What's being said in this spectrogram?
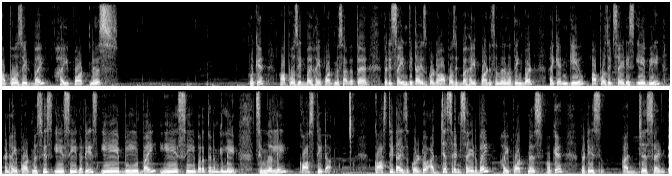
opposite by hypotenuse okay opposite by hypotenuse ಆಗುತ್ತೆ that is sine theta is to opposite by hypotenuse ಅಂದ್ರೆ nothing but I can give opposite side is A B and hypotenuse is A C that is A B by A C ಬರುತ್ತೆ ನಮ್ಗೆ ಇಲ್ಲಿ. Similarly cos theta cos theta is equal to adjacent side by hypotenuse okay that is adjacent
